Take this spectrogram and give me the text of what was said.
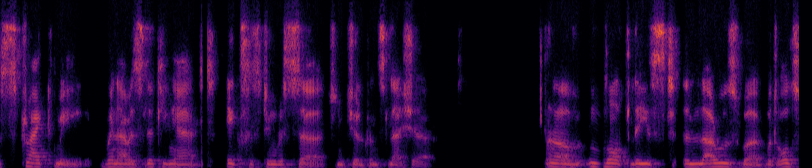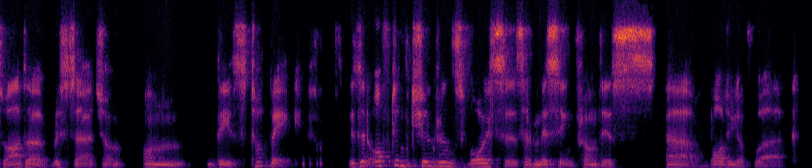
strike me when I was looking at existing research in children's leisure um, not least Lareau's work, but also other research on, on this topic, is that often children's voices are missing from this uh, body of work.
